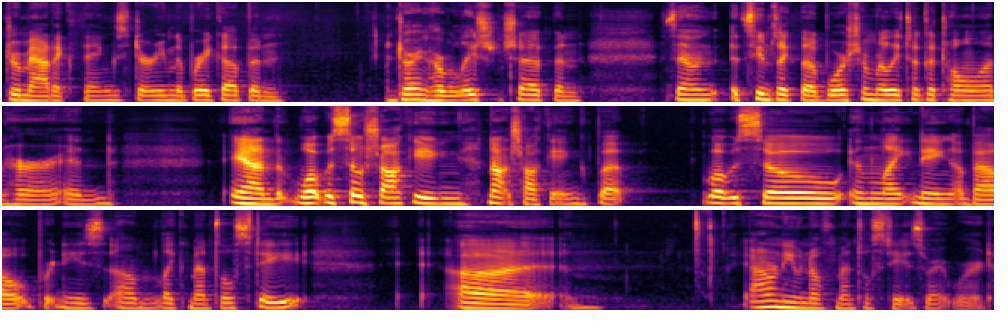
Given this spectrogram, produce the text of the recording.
dramatic things during the breakup and during her relationship. And so it seems like the abortion really took a toll on her. And and what was so shocking, not shocking, but what was so enlightening about Britney's um, like mental state, uh, I don't even know if mental state is the right word.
